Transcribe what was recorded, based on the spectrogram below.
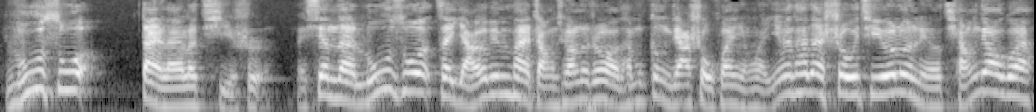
卢梭带来了启示，现在卢梭在雅各宾派掌权了之后，他们更加受欢迎了，因为他在《社会契约论》里头强调过呀。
